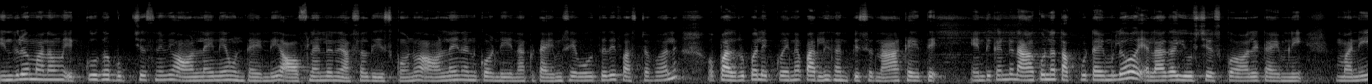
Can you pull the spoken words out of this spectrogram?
ఇందులో మనం ఎక్కువగా బుక్ చేసినవి ఆన్లైనే ఉంటాయండి. ఆఫ్లైన్లో నేను అసలు తీసుకోను. ఆన్లైన్ అనుకోండి నాకు టైం సేవ్ అవుతుంది. ఫస్ట్ ఆఫ్ ఆల్ ఒక పది రూపాయలు ఎక్కువైనా పర్లేదు అనిపిస్తుంది నాకైతే. ఎందుకంటే నాకున్న తక్కువ టైంలో ఎలాగ యూస్ చేసుకోవాలి టైంని? మనీ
